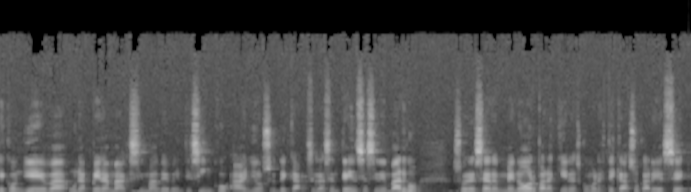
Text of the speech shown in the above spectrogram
que conlleva una pena máxima de 25 años de cárcel. La sentencia, sin embargo, suele ser menor para quienes, como en este caso, carece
